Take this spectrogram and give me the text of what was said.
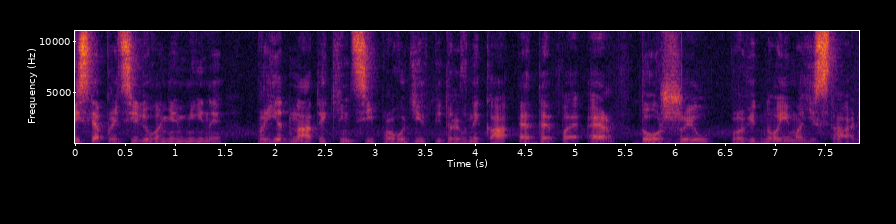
Після прицілювання міни приєднати кінці проводів підривника ЕДПР до жил провідної магістралі.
